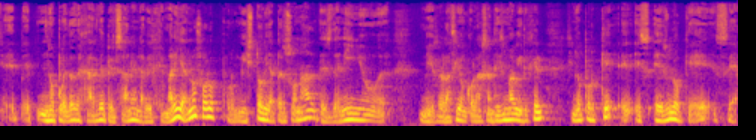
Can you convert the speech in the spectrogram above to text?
eh, no puedo dejar de pensar en la Virgen María, no solo por mi historia personal, desde niño, mi relación con la Santísima Virgen, sino porque es, lo que se,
